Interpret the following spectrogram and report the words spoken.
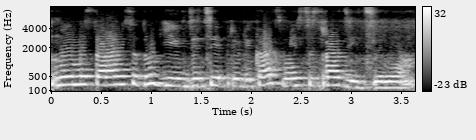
но и мы стараемся других детей привлекать вместе с родителями.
